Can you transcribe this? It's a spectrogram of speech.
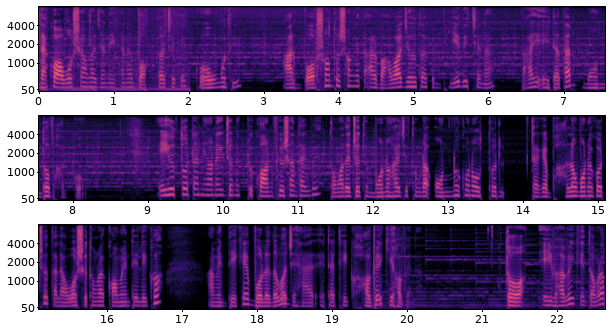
দেখো, অবশ্যই আমরা জানি এখানে বক্তা হচ্ছে কি? কৌমুদি। আর বসন্তর সঙ্গে তার বাবা যেহেতু তাকে বিয়ে দিচ্ছে না, তাই এটা তার মন্দ ভাগ্য। এই উত্তরটা নিয়ে অনেকজন একটু কনফিউশন থাকবে। তোমাদের যদি মনে হয় যে তোমরা অন্য কোনো উত্তরটাকে ভালো মনে করছ, তাহলে অবশ্যই তোমরা কমেন্টে লিখো। আমি দেখে বলে দেবো যে হ্যাঁ এটা ঠিক হবে কি হবে না। তো এইভাবেই কিন্তু আমরা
